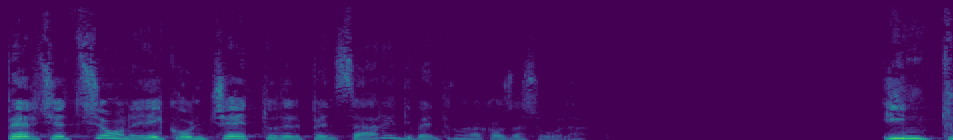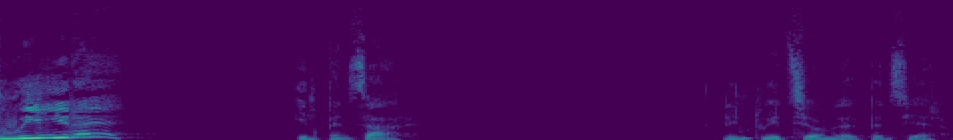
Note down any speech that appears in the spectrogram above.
percezione e concetto del pensare diventano una cosa sola. Intuire il pensare, l'intuizione del pensiero.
